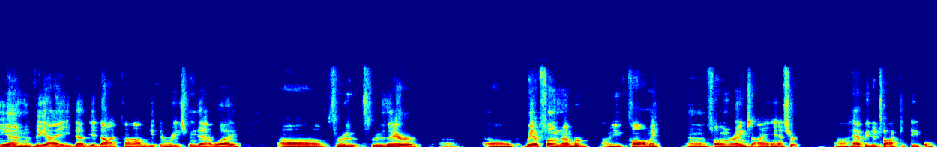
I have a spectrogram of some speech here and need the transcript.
nview.com. You can reach me that way uh, through through there. Uh, uh, we have phone number. Uh, you call me. Uh, phone rings. I answer. Uh, happy to talk to people.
